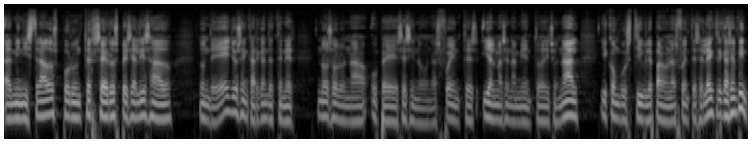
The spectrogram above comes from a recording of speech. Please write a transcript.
administrados por un tercero especializado, donde ellos se encargan de tener no solo una UPS, sino unas fuentes y almacenamiento adicional y combustible para unas fuentes eléctricas, en fin,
